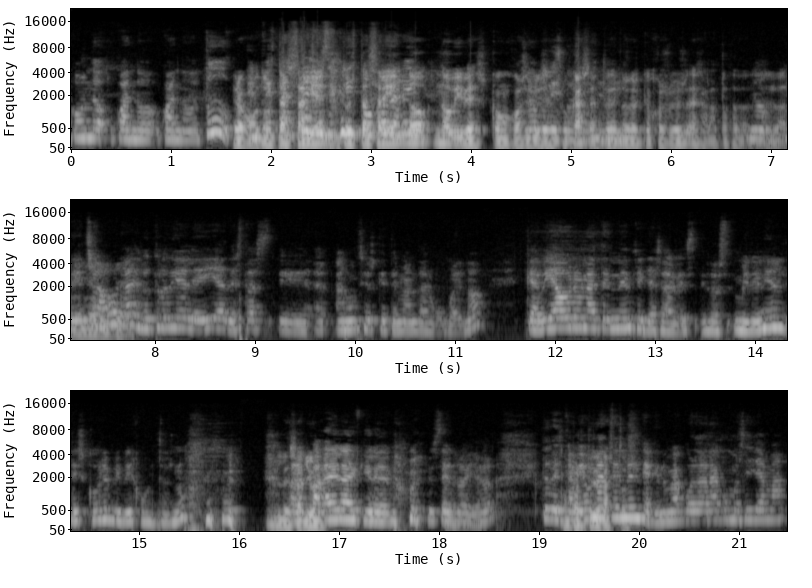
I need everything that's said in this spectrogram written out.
cuando, cuando, cuando tú. Pero como tú estás saliendo, tú estás saliendo, Luis- no vives con José No Luis en su casa, José entonces no ves que José Luis deja la taza No, del de hecho ahora el otro día leía de estas eh, anuncios que te manda el Google, ¿no? Que había ahora una tendencia, ya sabes, los millennials descubren vivir juntos, ¿no? Para pagar el alquiler, ese rollo, ¿no? Entonces, que había una gastos. tendencia que no me acuerdo ahora cómo se llama,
